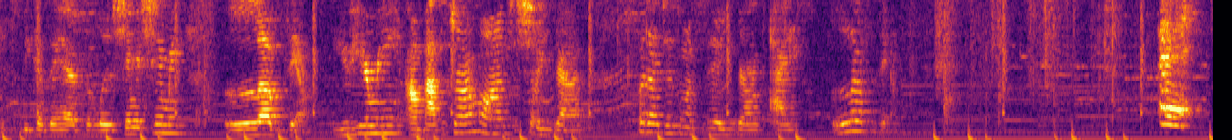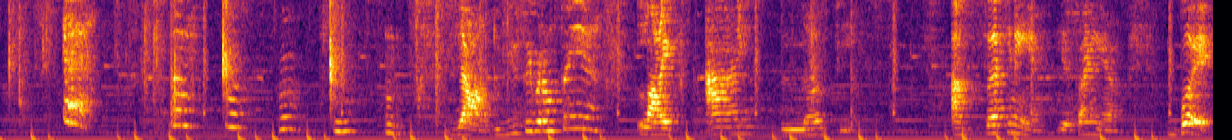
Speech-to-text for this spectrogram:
It's because it has the little shimmy shimmy. Love them. You hear me? I'm about to try them on to show you guys. But I just want to tell you guys I love them. Do you see what I'm saying? Like, I love these. I'm sucking in. Yes, I am but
